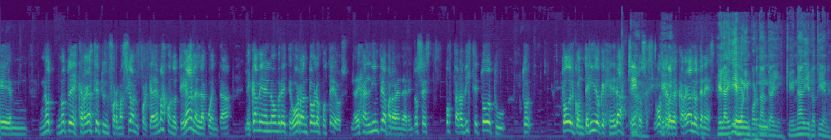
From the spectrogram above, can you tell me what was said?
eh, no, no, te descargaste tu información, porque además cuando te ganan la cuenta, le cambian el nombre, te borran todos los posteos, la dejan limpia para vender. Entonces, vos perdiste todo tu. todo el contenido que generaste. Entonces, si vos te lo descargás, lo tenés. El ID es muy eh, importante ahí, que nadie lo tiene.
